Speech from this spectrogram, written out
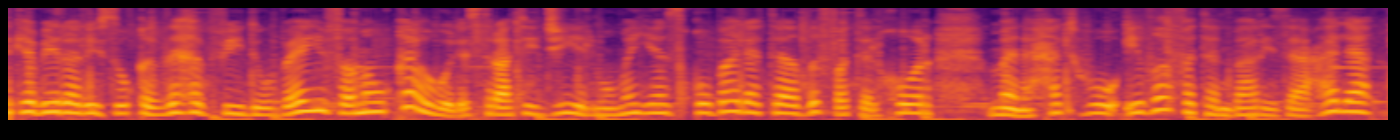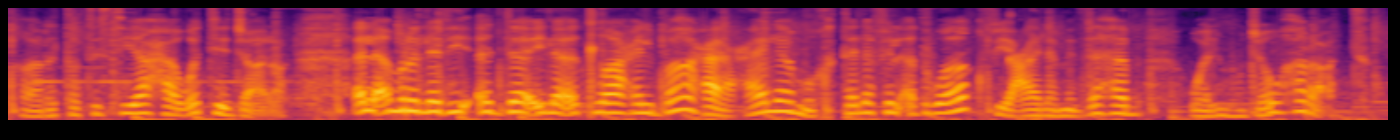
كبيرة لسوق الذهب في دبي فموقعه الاستراتيجي المميز قبالة ضفة الخور منحته إضافة بارزة على خارطة السياحة والتجارة. الأمر الذي أدى إلى إطلاع الباعة على مختلف الأذواق في عالم الذهب والمجوهرات.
